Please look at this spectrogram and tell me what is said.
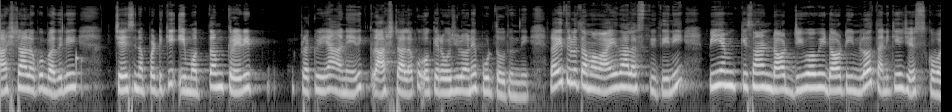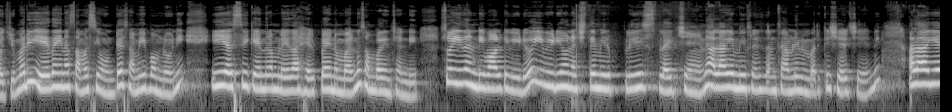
రాష్ట్రాలకు బదిలీ చేసినప్పటికీ ఈ మొత్తం క్రెడిట్ ప్రక్రియ అనేది రాష్ట్రాలకు ఒక రోజులోనే పూర్తవుతుంది. రైతులు తమ వాయిదాల స్థితిని PM Kisan dot GOV dot ఇన్లో తనిఖీ చేసుకోవచ్చు. మరియు ఏదైనా సమస్య ఉంటే సమీపంలోని ఈఎస్సి కేంద్రం లేదా హెల్ప్ లైన్ నెంబర్ను సంప్రదించండి. సో ఇదండి వాళ్ళ వీడియో. ఈ వీడియో నచ్చితే మీరు ప్లీజ్ లైక్ చేయండి. అలాగే మీ ఫ్రెండ్స్ అండ్ ఫ్యామిలీ మెంబర్కి షేర్ చేయండి. అలాగే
